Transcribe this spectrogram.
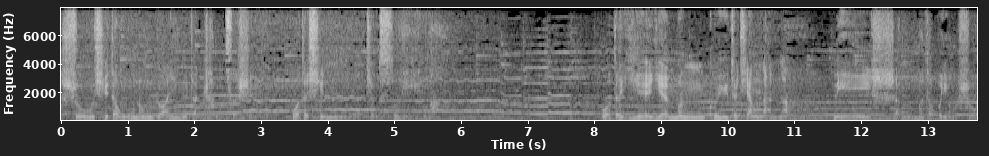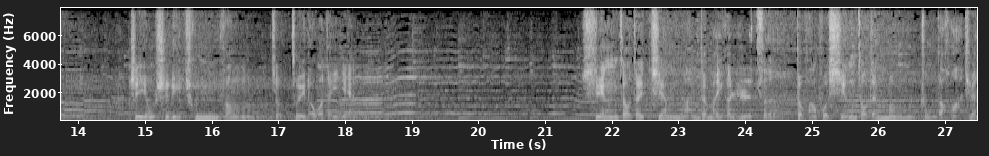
熟悉的吴侬软语的唱词时，我的心就碎了。我的夜夜梦归的江南呐，你什么都不用说，只用十里春风就醉了我的眼。行走在江南的每个日子，都仿佛行走在梦中的画卷。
